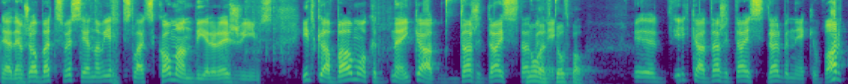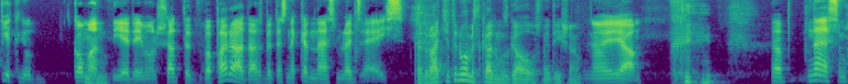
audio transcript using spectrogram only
Jā, diemžēl Betas versijā nav ieslēgts komandiera režīms. It kā baumo, ka ne, it kā daži daisas darbinieki, pilspālu. e, it kā daži daisas darbinieki var piekļūt komandieriem, un šādi tad parādās, bet es nekad neesmu redzējis. Kādu raķeti nomest kādam uz galvas netīšām. Nu, jā. Nē, esmu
